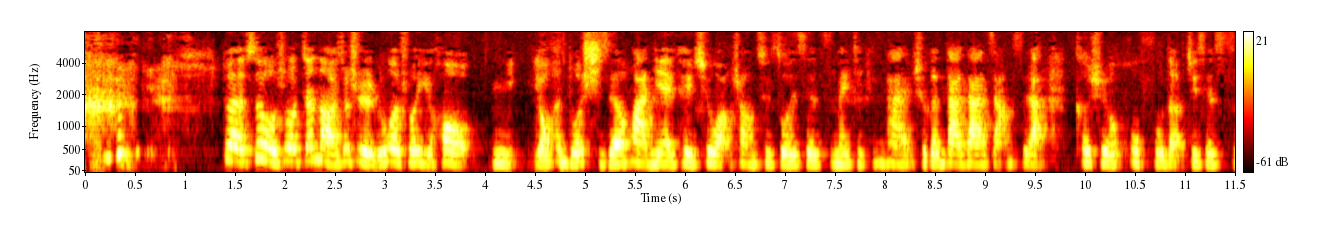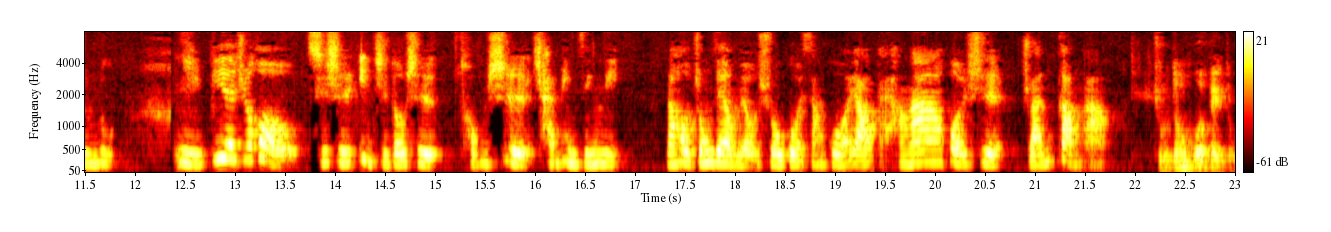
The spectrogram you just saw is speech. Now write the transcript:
对，所以我说真的，就是如果说以后你有很多时间的话，你也可以去网上去做一些自媒体平台，去跟大家讲一下科学护肤的这些思路。你毕业之后，其实一直都是从事产品经理，然后中间有没有说过想过要改行啊，或者是转岗啊？主动或被动，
